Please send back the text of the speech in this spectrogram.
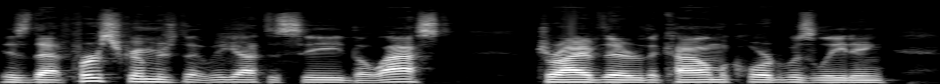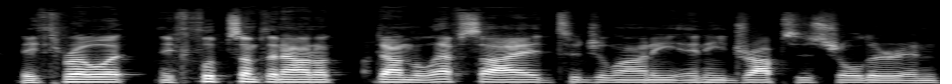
is that first scrimmage that we got to see, the last drive there that Kyle McCord was leading. They throw it, they flip something out down the left side to Jelani, and he drops his shoulder and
